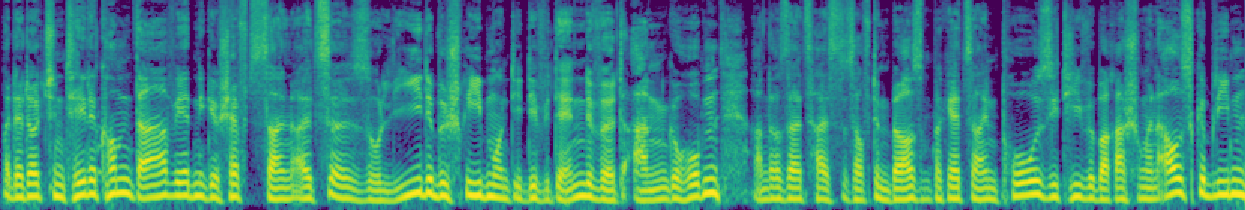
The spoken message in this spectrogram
Bei der Deutschen Telekom, da werden die Geschäftszahlen als äh, solide beschrieben und die Dividende wird angehoben. Andererseits heißt es auf dem Börsenpaket seien positive Überraschungen ausgeblieben.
